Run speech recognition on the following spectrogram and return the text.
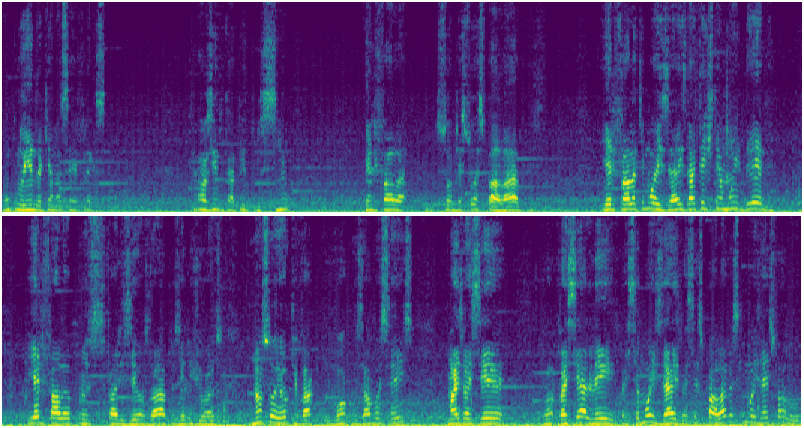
Concluindo aqui a nossa reflexão. Finalzinho do capítulo 5, ele fala sobre as suas palavras. E ele fala que Moisés dá testemunho dele. E ele fala para os fariseus lá, para os religiosos: Não sou eu que vou acusar vocês, mas vai ser vai ser a lei, vai ser Moisés, vai ser as palavras que Moisés falou.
